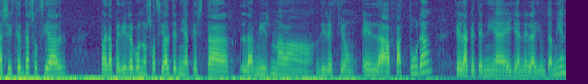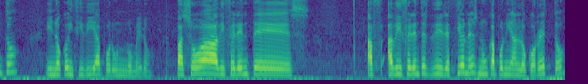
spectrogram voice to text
La asistenta social, para pedir el bono social tenía que estar la misma dirección en la factura que la que tenía ella en el ayuntamiento y no coincidía por un número. Pasó a diferentes, a, diferentes direcciones, nunca ponían lo correcto,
